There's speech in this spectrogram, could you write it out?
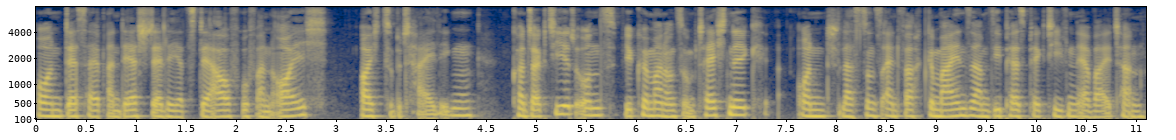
Und deshalb an der Stelle jetzt der Aufruf an euch, euch zu beteiligen. Kontaktiert uns, wir kümmern uns um Technik und lasst uns einfach gemeinsam die Perspektiven erweitern,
